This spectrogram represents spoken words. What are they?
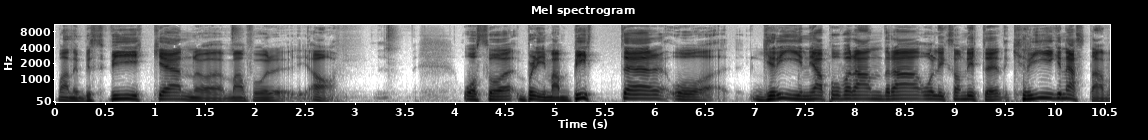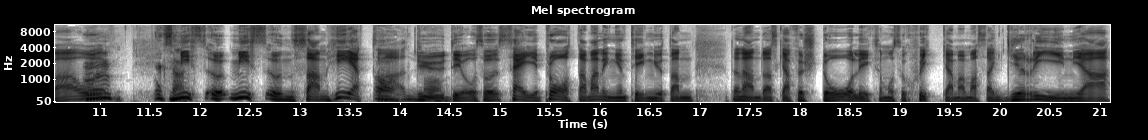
man är besviken och man får, ja. Och så blir man bitter och griniga på varandra och liksom lite krig nästan va. Och exakt. miss, missunnsamhet. Ja, Du, det, och så säger, pratar man ingenting utan den andra ska förstå liksom och så skickar man massa griniga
